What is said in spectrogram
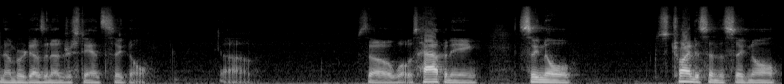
Number doesn't understand signal. Um, so what was happening, signal is trying to send the signal.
